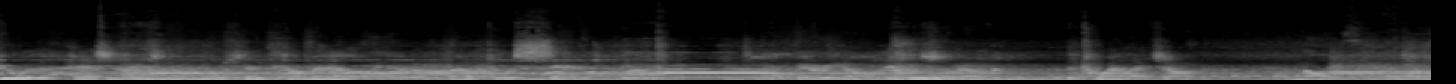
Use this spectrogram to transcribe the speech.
You are the passengers in a most uncommon elevator about to ascend into your very own episode of The Twilight Zone. Oh,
